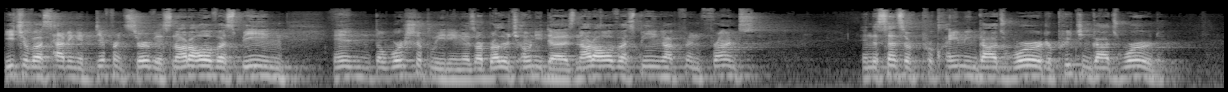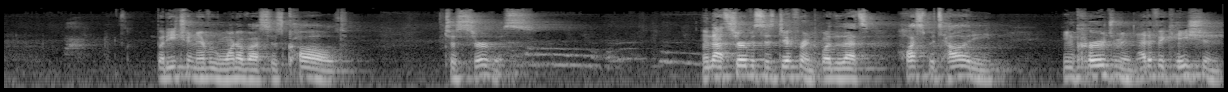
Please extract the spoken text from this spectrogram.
Each of us having a different service, not all of us being in the worship leading as our brother Tony does, not all of us being up in front in the sense of proclaiming God's word or preaching God's word. But each and every one of us is called to service. And that service is different, whether that's hospitality, encouragement, edification,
